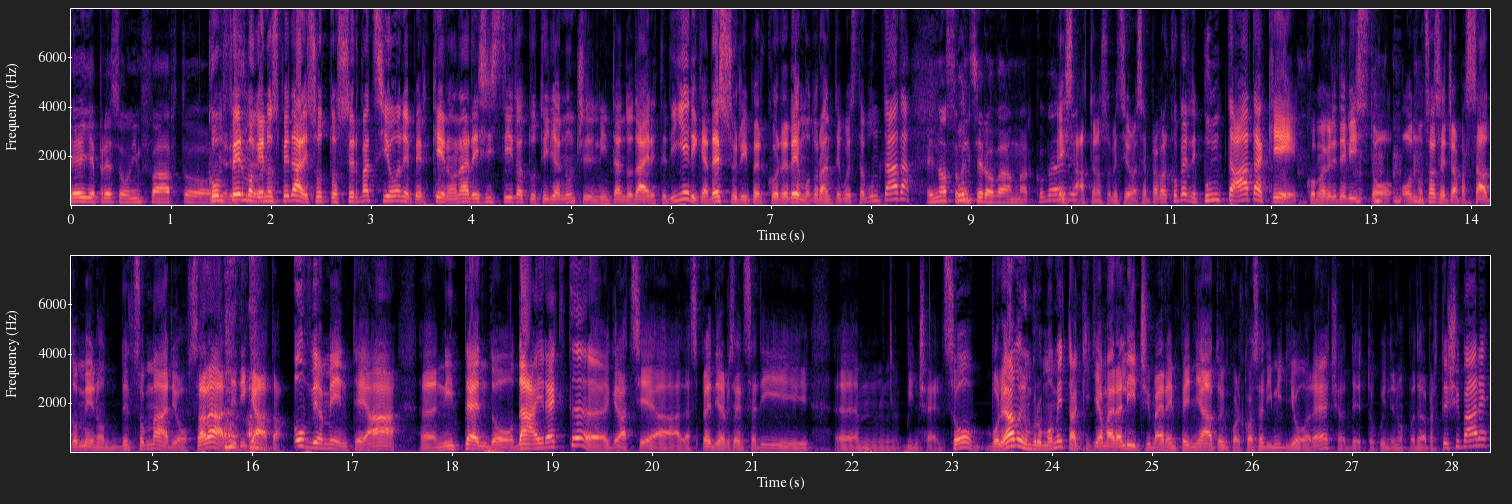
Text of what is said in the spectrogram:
Che gli è preso un infarto. Confermo che è in ospedale sotto osservazione perché non ha resistito a tutti gli annunci del Nintendo Direct di ieri, che adesso ripercorreremo durante questa puntata. E il nostro Pun- pensiero va a Marco Perri. Esatto, il nostro pensiero va sempre a Marco Perri. Puntata che, come avrete visto, o non so se è già passato o meno del sommario, sarà dedicata ovviamente a eh, Nintendo Direct, eh, grazie alla splendida presenza di ehm, Vincenzo. Volevamo in un momento anche chiamare Aligi, ma era impegnato in qualcosa di migliore, ci ha detto, quindi non poteva partecipare.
